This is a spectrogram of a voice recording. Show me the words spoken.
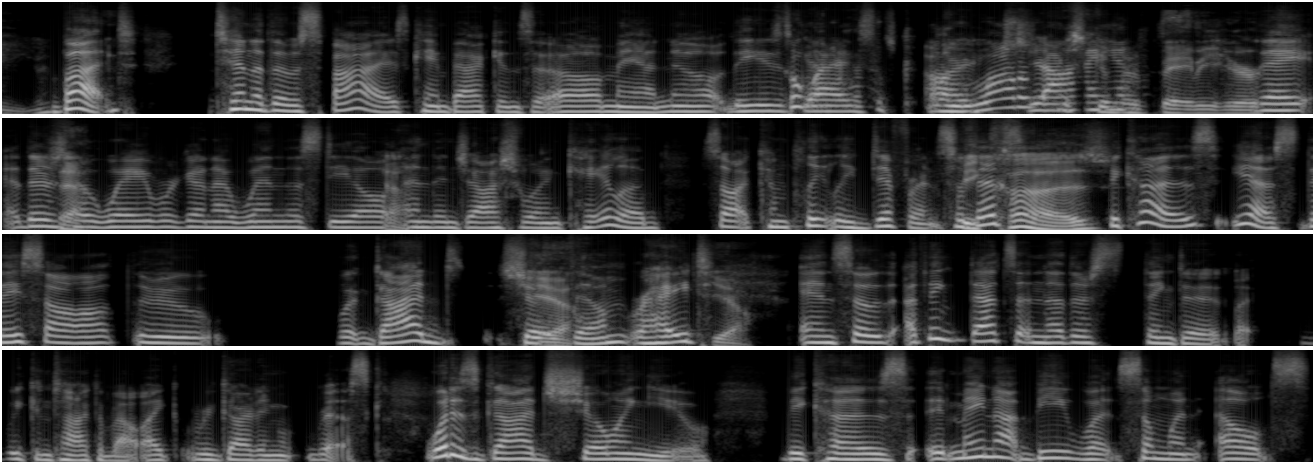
Mhm. But 10 of those spies came back and said, Oh man, no, these Oh guys are a lot of risk in this giants. baby here. They there's Yeah. no way we're gonna win this deal. Yeah. And then Joshua and Caleb saw it completely different. So that's because because yes, they saw through what God showed Yeah. them, right? Yeah. And so I think that's another thing to like we can talk about, like regarding risk. What is God showing you? Because it may not be what someone else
